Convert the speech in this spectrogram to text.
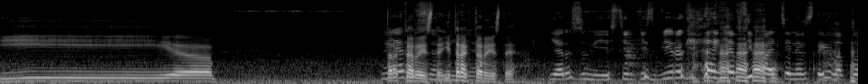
і е, трактористи. І трактористи. Я розумію, стільки збірок, я, всі пальці не встигла по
